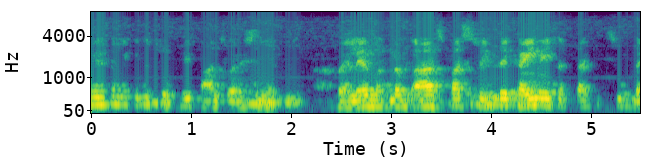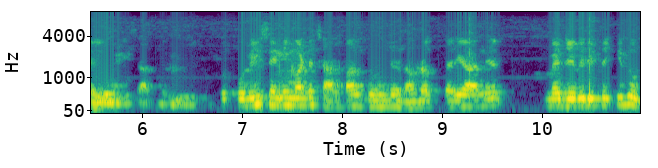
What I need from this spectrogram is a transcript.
मेरे समय की छोकरी पाँच वर्ष नहीं थी पहले मतलब आसपास स्ट्रीट से कहीं नहीं सकता कि शूट आई हुई हिसाब से પોલીસ એની માટે ચાર પાંચ લોકોને રાઉન્ડ અપ કર્યા અને મેં જેવી રીતે કીધું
